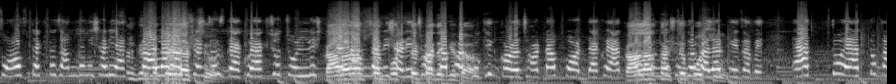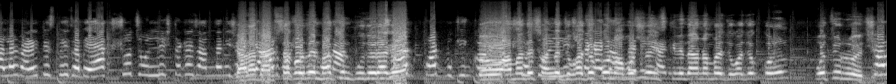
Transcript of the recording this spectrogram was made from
সফট একটা জামদানি শাড়ি। এক কালার অপশন দেখো 140 টাকায় Colour জামদানি শাড়ি। ছটা পর বুকিং করো ছটা পর দেখো এত সুন্দর থাকছে কালার পেয়ে যাবে। এত এত কালার ভ্যারাইটিস পেয়ে যাবে। 140 টাকায় জামদানি শাড়ি। যারা ব্যবসা করবেন ভাবছেন পুজোর আগে, বুকিং তো আমাদের সঙ্গে যোগাযোগ করুন। অবশ্যই। স্ক্রিনে দেওয়া নম্বরে যোগাযোগ করুন। প্রচুর রয়েছে। সব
